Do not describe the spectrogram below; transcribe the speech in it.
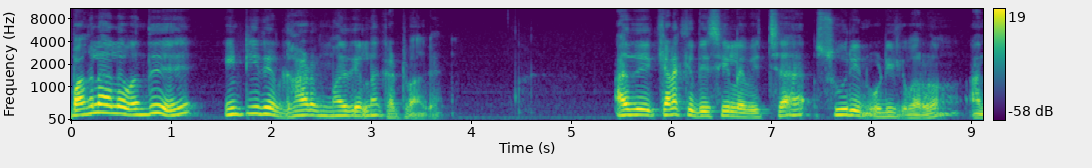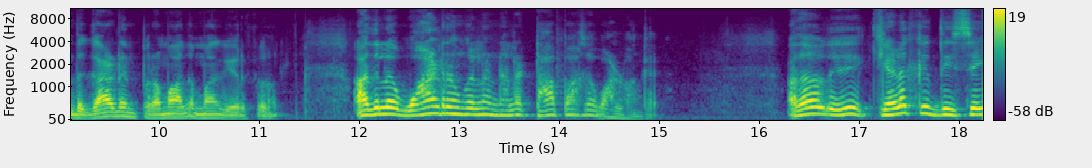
பங்களாவில் வந்து இன்டீரியர் கார்டன் மாதிரியெல்லாம் கட்டுவாங்க. அது கிழக்கு திசையில் வச்சா சூரியன் ஒடி வரும் அந்த கார்டன் பிரமாதமாக இருக்கும். அதில் வாழ்கிறவங்கெல்லாம் நல்லா டாப்பாக வாழ்வாங்க. அதாவது கிழக்கு திசை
